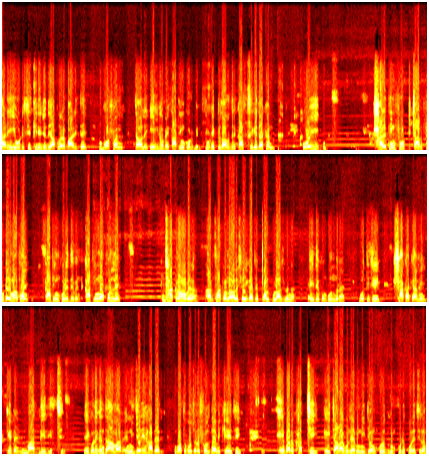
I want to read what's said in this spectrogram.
আর এই ওডিসি থ্রি যদি আপনারা বাড়িতে বসান, তাহলে এইভাবে কাটিং করবেন। একটু দাদাদের কাছ থেকে দেখান। ওই সাড়ে তিন ফুট, চার ফুটের মাথায় কাটিং করে দেবেন। কাটিং না করলে ঝাঁকড়া হবে না। আর ঝাঁকড়া না হলে সেই গাছে ফল ফুল আসবে না। এই দেখুন বন্ধুরা, প্রতিটি শাখাকে আমি কেটে বাদ দিয়ে দিচ্ছি। এগুলি কিন্তু আমার নিজেরই হাতের। গত বছরও সজনে আমি খেয়েছি, এবারও খাচ্ছি। এই চারাগুলি আমি নিজে অঙ্কুরোদ্গম করে করেছিলাম।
